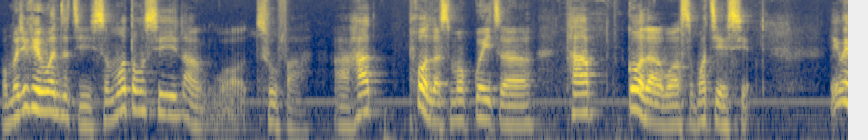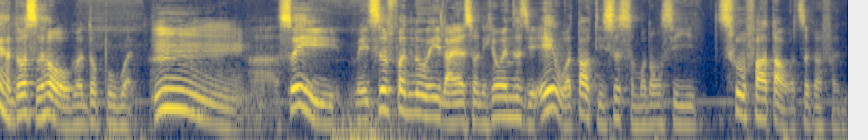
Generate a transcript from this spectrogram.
我们就可以问自己：什么东西让我触发啊？他破了什么规则？他过了我什么界限？因为很多时候我们都不问，嗯啊，所以每次愤怒一来的时候，你可以问自己：诶，我到底是什么东西触发到我这个愤怒？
